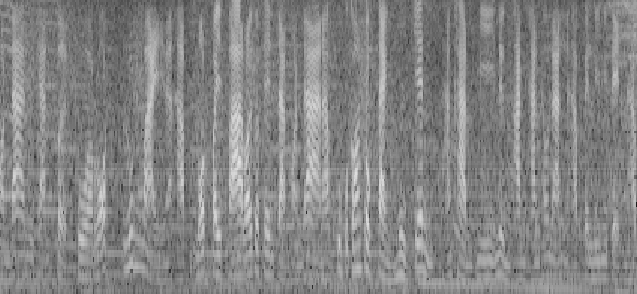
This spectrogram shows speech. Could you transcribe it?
Honda มีการเปิดตัวรถรุ่นใหม่นะครับ รถไฟฟ้า 100%จาก Honda นะครับ อุปกรณ์ตกแต่งมูเก้นทั้งคันมี 1,000 คันเท่านั้นนะครับ เป็นลิมิเต็ดนะครับ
